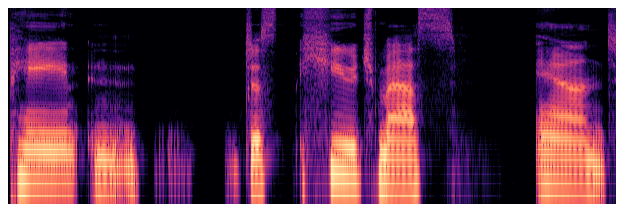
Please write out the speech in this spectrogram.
paint and just huge mess. And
